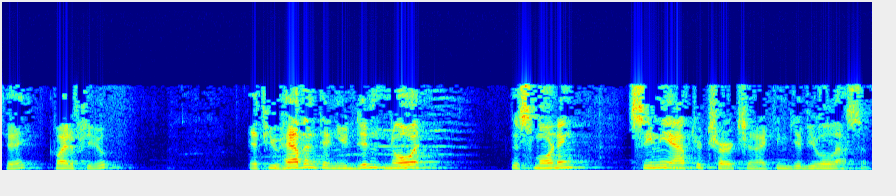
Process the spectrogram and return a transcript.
Okay, quite a few. If you haven't and you didn't know it this morning, see me after church and I can give you a lesson.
